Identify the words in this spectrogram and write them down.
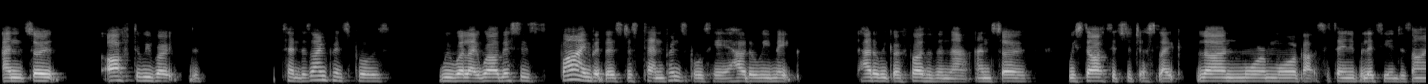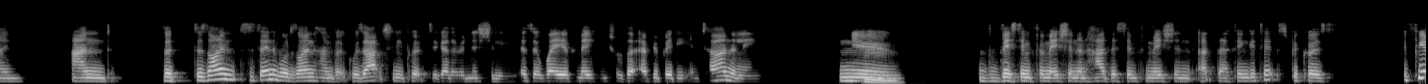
And so after we wrote the 10 design principles, we were like, well, this is fine, but there's just 10 principles here. How do we make how do we go further than that? And so we started to just like learn more and more about sustainability and design. And the design sustainable design handbook was actually put together initially as a way of making sure that everybody internally knew mm. this information and had this information at their fingertips because if we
